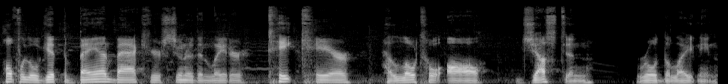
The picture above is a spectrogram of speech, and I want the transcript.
Hopefully, we'll get the band back here sooner than later. Take care. Hello to all. Justin Road the Lightning.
